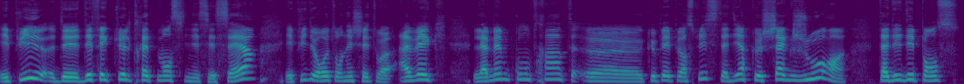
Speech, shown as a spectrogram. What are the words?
Et puis d'e- d'effectuer le traitement si nécessaire. Et puis de retourner chez toi. Avec la même contrainte que Papers, Please, c'est-à-dire que chaque jour, tu as des dépenses.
